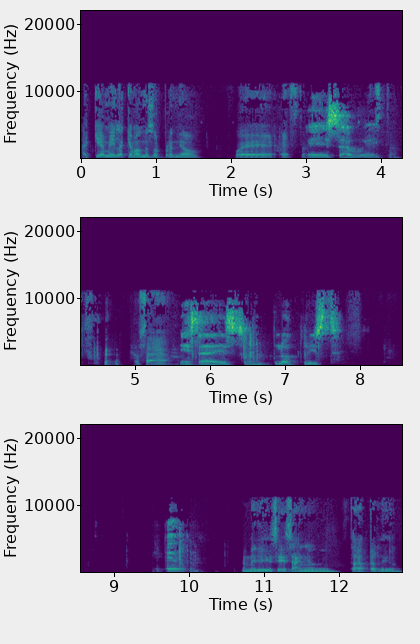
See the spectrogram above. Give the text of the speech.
aquí a mí la que más me sorprendió fue esta. Esa, güey. Esta. O sea, Esa es un plot twist. ¿Qué pedo? A mis 16 años, güey. Estaba perdido.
